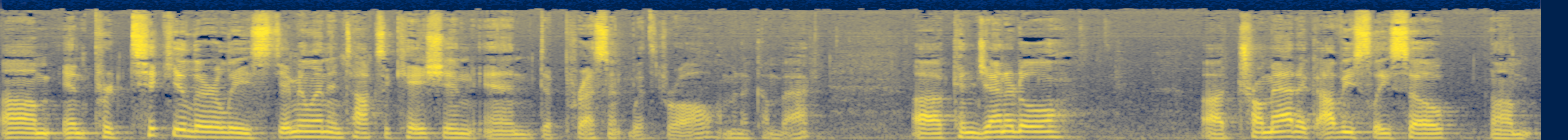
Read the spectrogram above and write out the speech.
um, and particularly stimulant intoxication and depressant withdrawal. I'm going to come back. Uh, congenital, uh, traumatic, obviously, so um,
